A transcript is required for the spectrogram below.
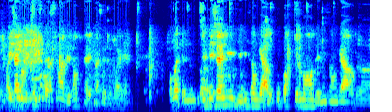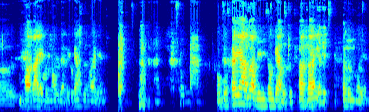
J'ai déjà mis des félicitations à des gens qui n'avaient pas cette moyenne. Pour moi, c'est le même J'ai déjà mis des mises en garde de comportement, des mises en garde euh, de travail à des gens qui avaient 15 de moyenne. On peut très bien avoir des mises en garde de travail avec une très bonne moyenne.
